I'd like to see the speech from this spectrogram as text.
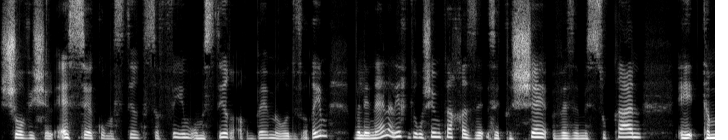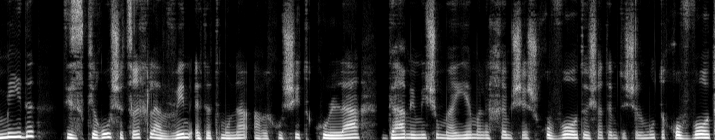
שווי של עסק, הוא מסתיר כספים, הוא מסתיר הרבה מאוד דברים, ולנהל הליך גירושים ככה זה, זה קשה וזה מסוכן. אה, תמיד תזכרו שצריך להבין את התמונה הרכושית כולה, גם אם מישהו מאיים עליכם שיש חובות ושאתם תשלמו את החובות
